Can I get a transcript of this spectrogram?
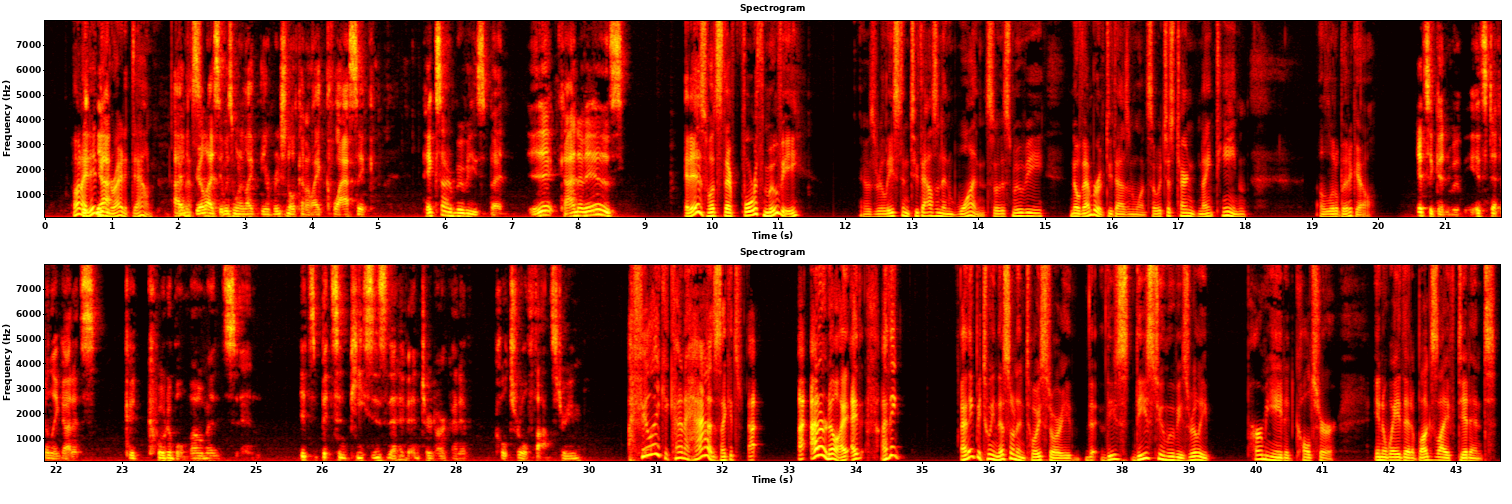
Oh, and I didn't yeah. even write it down. Goodness. I realized it was one of like the original kind of like classic Pixar movies, but it kind of is. It is. What's their fourth movie? It was released in 2001. So this movie November of 2001. So it just turned 19 a little bit ago. It's a good movie. It's definitely got its good quotable moments and its bits and pieces that have entered our kind of cultural thought stream. I feel like it kind of has. Like it's I, I, I don't know. I, I I think I think between this one and Toy Story, th- these these two movies really permeated culture in a way that A Bug's Life didn't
